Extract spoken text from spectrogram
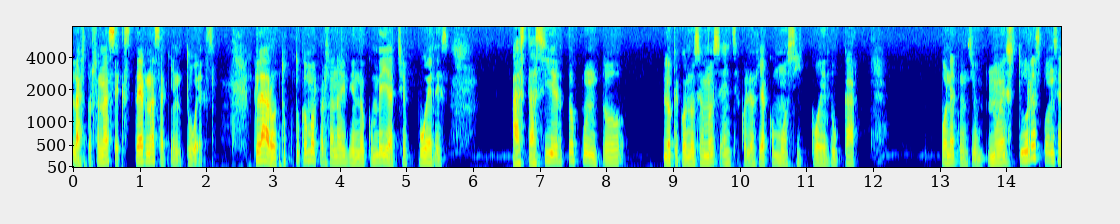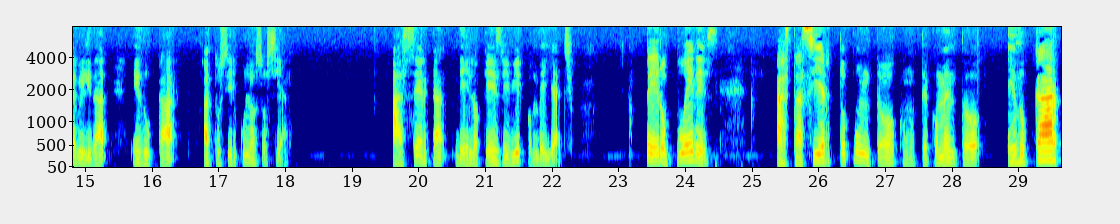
las personas externas a quien tú eres. Claro, tú, tú como persona viviendo con VIH puedes hasta cierto punto lo que conocemos en psicología como psicoeducar. Pon atención, no es tu responsabilidad educar a tu círculo social acerca de lo que es vivir con VIH. Pero puedes hasta cierto punto, como te comento, educar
